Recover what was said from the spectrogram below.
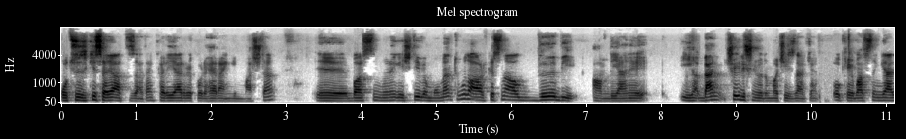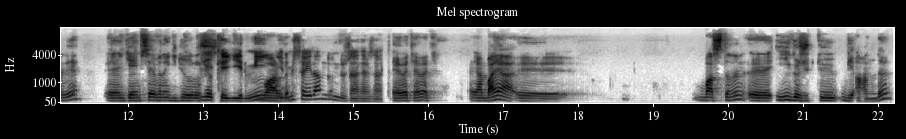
32 sayı attı zaten. Kariyer rekoru herhangi bir maçta. Ee, Boston'ın öne geçtiği ve momentumu da arkasına aldığı bir andı. Yani ben şey düşünüyordum maçı izlerken. Okey Boston geldi. Ee, Game 7'e gidiyoruz. Yok ki 20 vardı. 20 sayıdan döndürdüler zaten. Evet evet. Yani bayağı e, Boston'ın e, iyi gözüktüğü bir andı.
